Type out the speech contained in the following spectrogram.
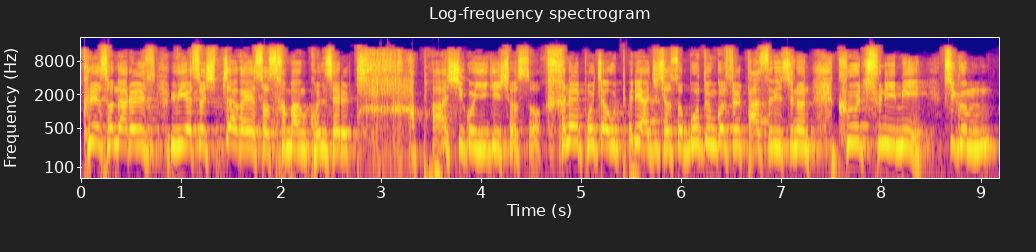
그래서 나를 위해서 십자가에서 사망 권세를 다 파시고 이기셔서 하늘 보좌 우편에 앉으셔서 모든 것을 다스리시는 그 주님이 지금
